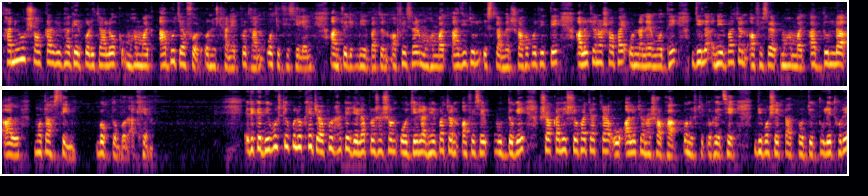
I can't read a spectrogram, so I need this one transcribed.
স্থানীয় সরকার বিভাগের পরিচালক মোহাম্মদ আবু জাফর অনুষ্ঠানে প্রধান অতিথি ছিলেন। আঞ্চলিক নির্বাচন অফিসার মোহাম্মদ আজিজুল ইসলামের সভাপতিত্বে আলোচনা সভায় অন্যান্যের মধ্যে জেলা নির্বাচন অফিসার মোহাম্মদ আবদুল্লাহ আল মোতাহসিন বক্তব্য রাখেন। এদিকে দিবসটি উপলক্ষে জয়পুরহাটে জেলা প্রশাসন ও জেলা নির্বাচন অফিসের উদ্যোগে সকালে শোভাযাত্রা ও আলোচনা সভা অনুষ্ঠিত হয়েছে। দিবসের তাৎপর্য তুলে ধরে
